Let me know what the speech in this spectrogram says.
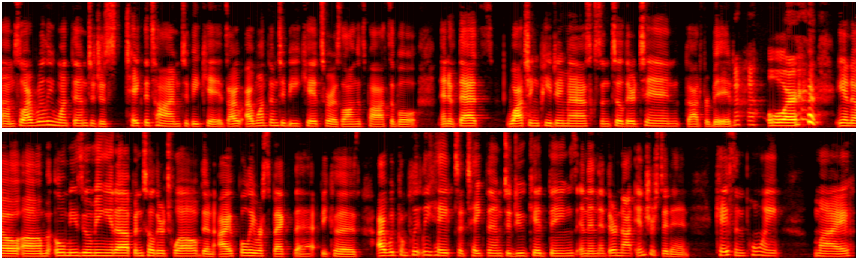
Um, so I really want them to just take the time to be kids. I, I want them to be kids for as long as possible. And if that's watching PJ Masks until they're 10, God forbid, or, you know, um, Umi zooming it up until they're 12, then I fully respect that because I would completely hate to take them to do kid things and then that they're not interested in. Case in point, my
